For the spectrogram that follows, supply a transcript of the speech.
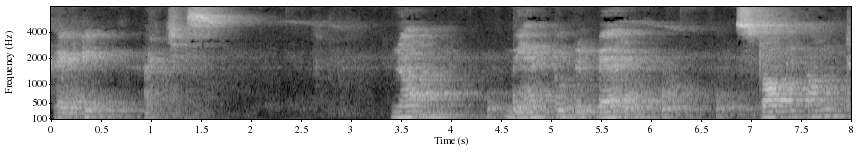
credit purchase. Now we have to prepare stock account.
